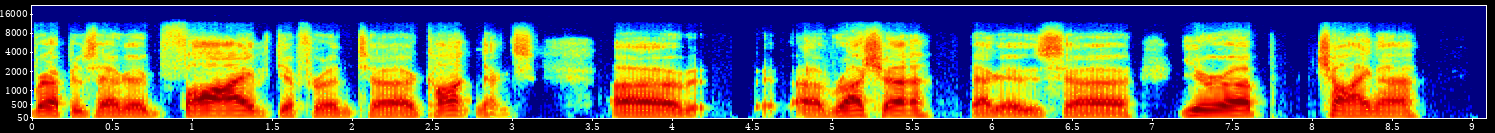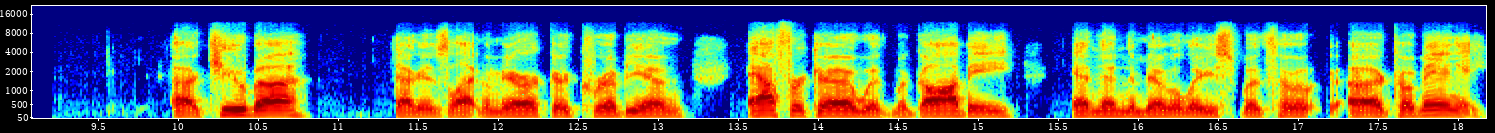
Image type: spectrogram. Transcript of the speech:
representing five different uh, continents: uh, Russia, that is Europe, China, Cuba, that is Latin America, Caribbean. Africa with Mugabe, and then the Middle East with uh, Khomeini.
